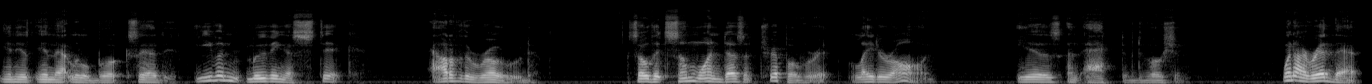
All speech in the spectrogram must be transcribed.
in his in that little book, said even moving a stick out of the road so that someone doesn't trip over it later on is an act of devotion. When I read that,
